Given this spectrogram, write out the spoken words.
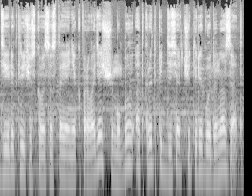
диэлектрического состояния к проводящему был открыт 54 года назад,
